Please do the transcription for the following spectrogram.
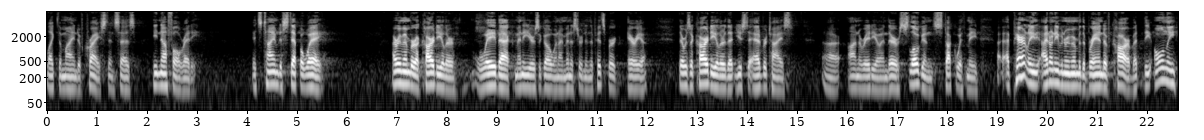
like the mind of Christ and says, enough already. It's time to step away. I remember a car dealer way back many years ago when I ministered in the Pittsburgh area. There was a car dealer that used to advertise uh, on the radio, and their slogan stuck with me. Apparently, I don't even remember the brand of car, but the only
